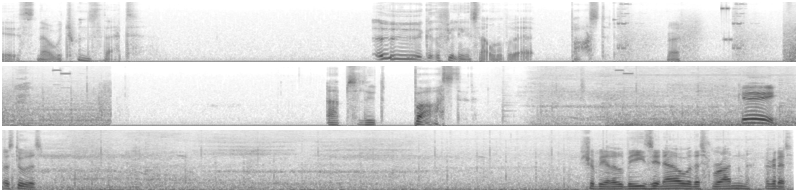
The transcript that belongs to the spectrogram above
Yes, now which one's that? Uh, I got the feeling it's that one over there. Bastard. Right. Absolute bastard. Okay, let's do this. Should be a little bit easier now with this run. Look at it.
